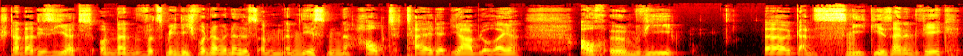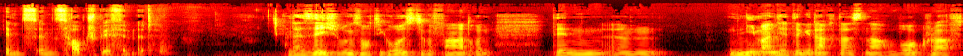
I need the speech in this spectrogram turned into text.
standardisiert und dann wird's mich nicht wundern, wenn er das im, im nächsten Hauptteil der Diablo-Reihe auch irgendwie äh, ganz sneaky seinen Weg ins, ins Hauptspiel findet. Da sehe ich übrigens noch die größte Gefahr drin, denn ähm, niemand hätte gedacht, dass nach Warcraft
